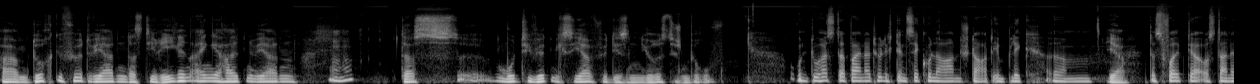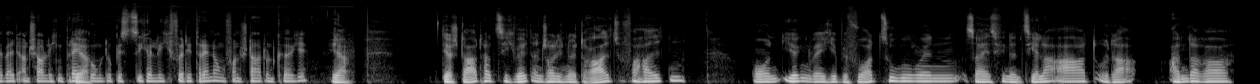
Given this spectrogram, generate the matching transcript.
ähm, durchgeführt werden, dass die Regeln eingehalten werden. Mhm. Das äh, motiviert mich sehr für diesen juristischen Beruf. Und du hast dabei natürlich den säkularen Staat im Blick. Ähm, ja. Das folgt ja aus deiner weltanschaulichen Prägung. Ja. Du bist sicherlich für die Trennung von Staat und Kirche. Ja. Der Staat hat sich weltanschaulich neutral zu verhalten und irgendwelche Bevorzugungen, sei es finanzieller Art oder anderer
